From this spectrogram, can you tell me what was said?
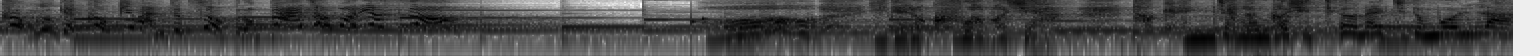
궁극의 쿠키 만죽 속으로 빠져버렸어. 오, 이대로 구워보자. 더 굉장한 것이 태어날지도 몰라.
